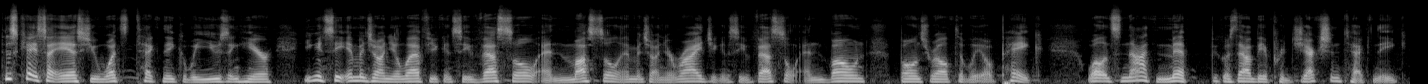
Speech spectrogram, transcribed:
This case, I asked you what technique are we using here. You can see image on your left. You can see vessel and muscle. Image on your right. You can see vessel and bone. Bone's relatively opaque. Well, it's not MIP because that would be a projection technique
